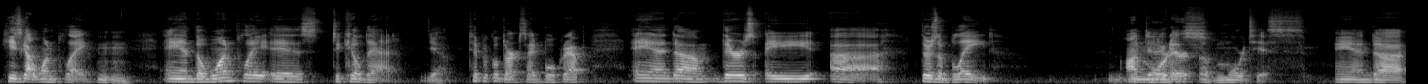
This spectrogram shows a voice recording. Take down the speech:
he's got one play, Mm-hmm. and the one play is to kill dad. Yeah. Typical dark side bullcrap. And um, there's a uh, there's a blade on Dagger Mortis, of Mortis. and uh,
